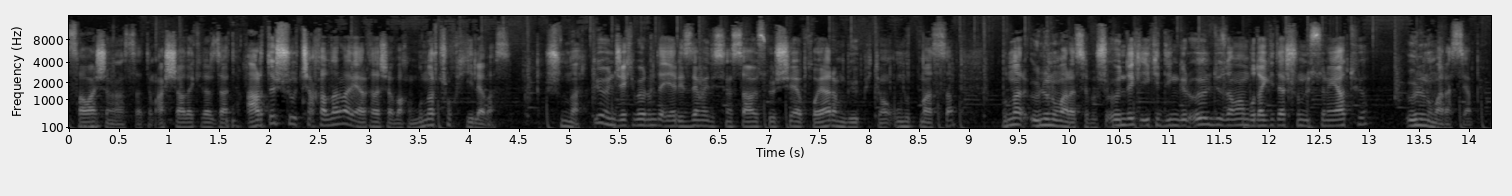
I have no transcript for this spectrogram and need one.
Savaşın anasını. Aşağıdakiler zaten. Artı şu çakallar var ya arkadaşlar bakın bunlar çok hilebaz. Şunlar. Bir önceki bölümde eğer izlemediyseniz sağ üst köşeye koyarım büyük ihtimal unutmazsam. Bunlar ölü numarası yapıyor. Şu öndeki iki dingil öldüğü zaman bu da gider şunun üstüne yatıyor. Ölü numarası yapıyor.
